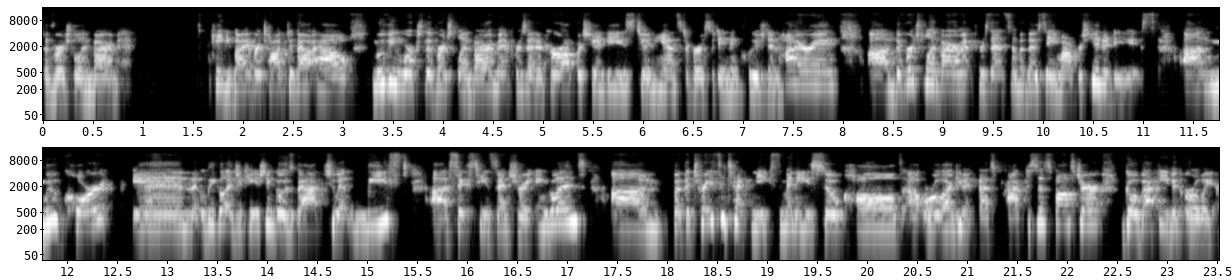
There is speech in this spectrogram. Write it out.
the virtual environment. Katie Biber talked about how moving work to the virtual environment presented her opportunities to enhance diversity and inclusion in hiring. Um, the virtual environment presents some of those same opportunities. Um, moot court in legal education goes back to at least uh, 16th century England, um, but the traits and techniques many so-called uh, oral argument best practices foster go back even earlier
